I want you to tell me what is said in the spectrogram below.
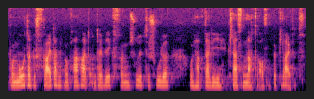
von Montag bis Freitag mit dem Fahrrad unterwegs von Schule zu Schule und habe da die Klassen nach draußen begleitet.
